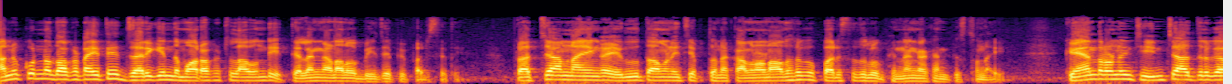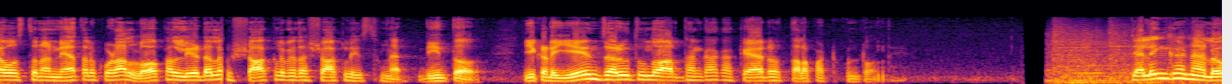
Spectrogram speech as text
అనుకున్నది ఒకటైతే జరిగింది మరొకటిలా ఉంది. తెలంగాణలో బీజేపీ పరిస్థితి. ప్రత్యామ్నాయంగా ఎదుగుతామని చెప్తున్న కమలనాథులకు పరిస్థితులు భిన్నంగా కనిపిస్తున్నాయి. కేంద్రం నుంచి ఇన్ఛార్జీలుగా వస్తున్న నేతలు కూడా లోకల్ లీడర్లకు షాకుల మీద షాకులు ఇస్తున్నారు. దీంతో ఇక్కడ ఏం జరుగుతుందో అర్థం కాక కేడర్ తలపట్టుకుంటోంది. తెలంగాణలో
